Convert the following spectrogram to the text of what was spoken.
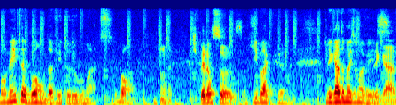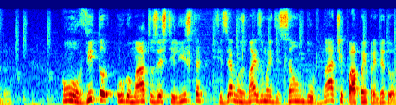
O momento é bom da Vitor Hugo Matos. Que bom. Esperançoso. Que bacana. Obrigado mais uma vez. Obrigado. Com o Vitor Hugo Matos, estilista, fizemos mais uma edição do Bate-Papo Empreendedor.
